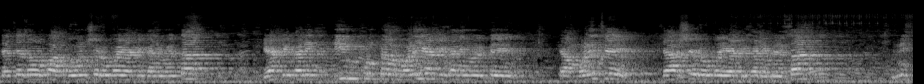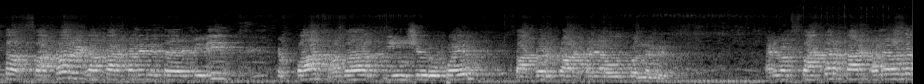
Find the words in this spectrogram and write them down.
त्याचे जवळपास दोनशे रुपये या ठिकाणी मिळतात. या ठिकाणी तीन क्विंटल मळी या ठिकाणी मिळते. त्या मळीचे चारशे रुपये या ठिकाणी मिळतात. नुसता साखर ह्या कारखान्याने तयार केली. तर पाच हजार तीनशे रुपये साखर कारखान्याला उत्पन्न मिळत आणि मग साखर कारखान्याला जर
